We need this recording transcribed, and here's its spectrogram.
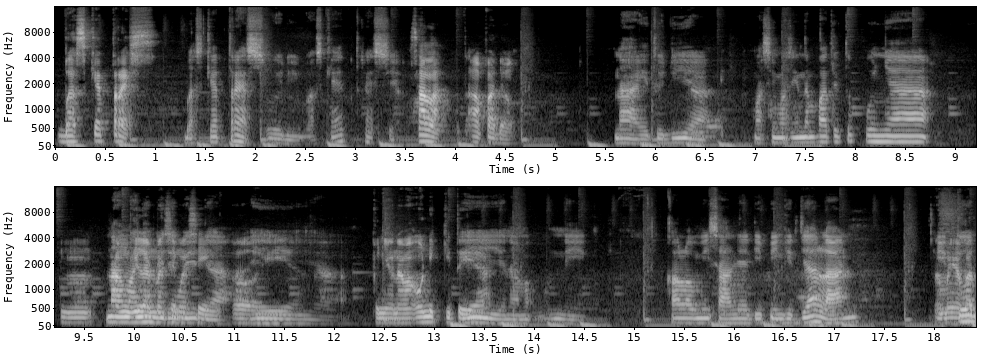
basket trash. Basket trash. Wih, basket trash ya. Salah apa dong? Nah, itu dia. Masing-masing tempat itu punya Hmm, namanya masing-masing. Oh iya. iya. Punya nama unik gitu ya. Iya, nama unik. Kalau misalnya di pinggir jalan, Namanya itu tuh?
